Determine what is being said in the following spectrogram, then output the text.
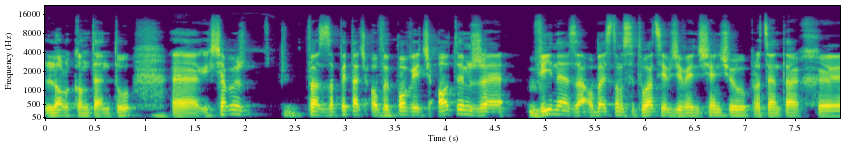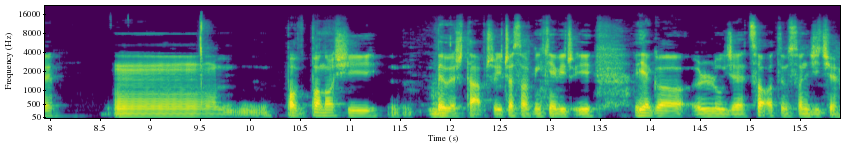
lol contentu. Chciałbym was zapytać o wypowiedź o tym, że winę za obecną sytuację w 90% y, mm, po, ponosi były sztab, czyli Czesław Michniewicz i jego ludzie. Co o tym sądzicie?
